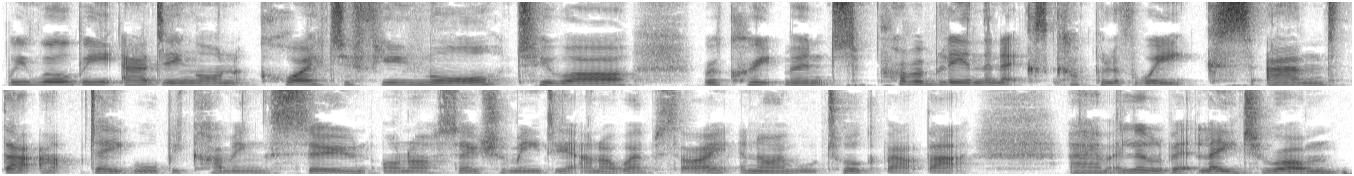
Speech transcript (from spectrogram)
we will be adding on quite a few more to our recruitment probably in the next couple of weeks, and that update will be coming soon on our social media and our website, and I will talk about that um, a little bit later on.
